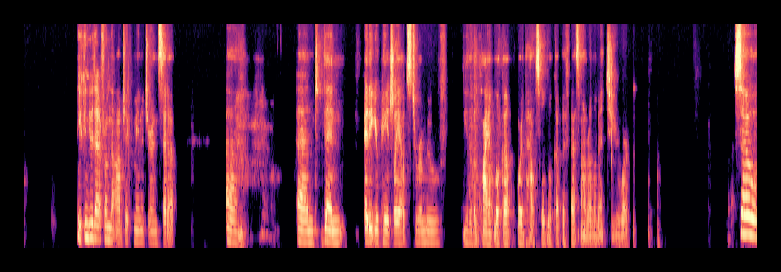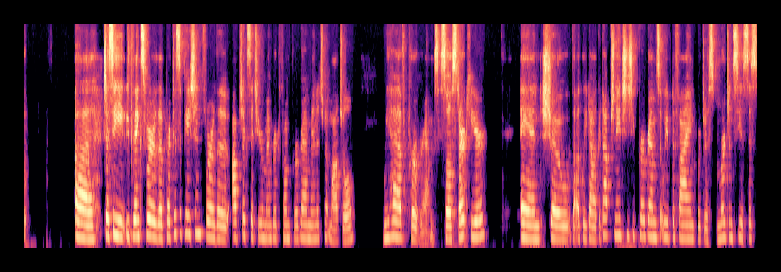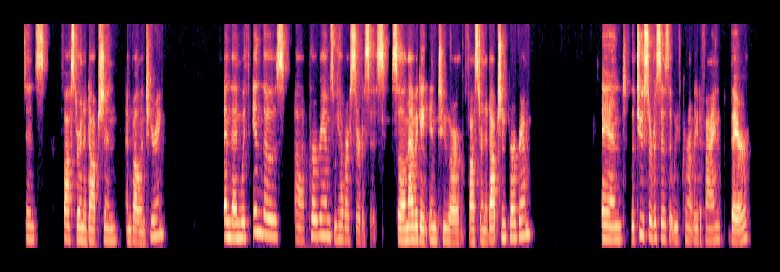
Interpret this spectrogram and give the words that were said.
you can do that from the object manager and setup. Um, and then edit your page layouts to remove either the client lookup or the household lookup if that's not relevant to your work. So uh, Jesse, thanks for the participation for the objects that you remembered from program management module. We have programs. So I'll start here and show the Ugly Dog Adoption Agency programs that we've defined were just emergency assistance, foster and adoption, and volunteering. And then within those uh, programs, we have our services. So I'll navigate into our foster and adoption program. And the two services that we've currently defined there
